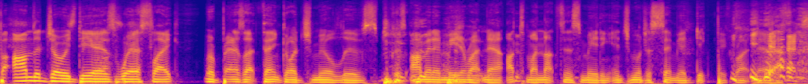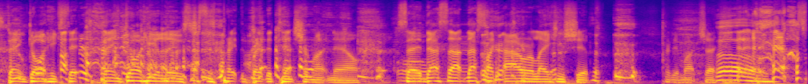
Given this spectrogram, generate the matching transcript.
but I'm the Joey Diaz where it's like. Where Brandon's like, thank God Jamil lives because I'm in a meeting right now, up to my nuts in this meeting, and Jamil just sent me a dick pic right now. Yes. Thank God he said, thank God he lives just to break the, break the tension right now. So oh, that's our, that's like our relationship, pretty much. eh? that's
